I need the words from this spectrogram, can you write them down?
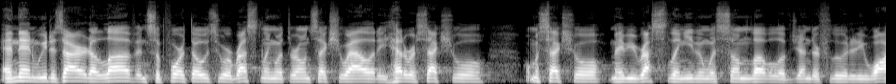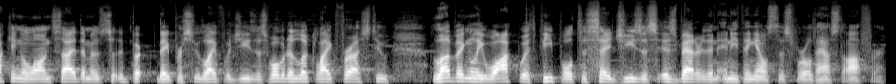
And then we desire to love and support those who are wrestling with their own sexuality, heterosexual, homosexual, maybe wrestling even with some level of gender fluidity, walking alongside them as they pursue life with Jesus? What would it look like for us to lovingly walk with people to say Jesus is better than anything else this world has to offer?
